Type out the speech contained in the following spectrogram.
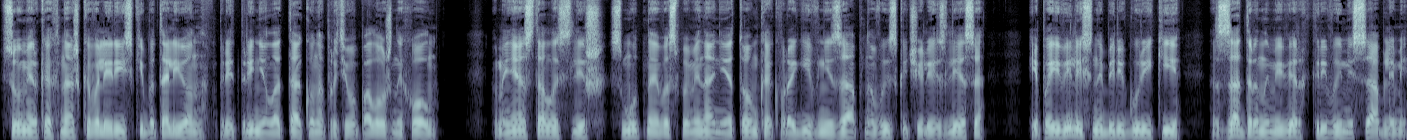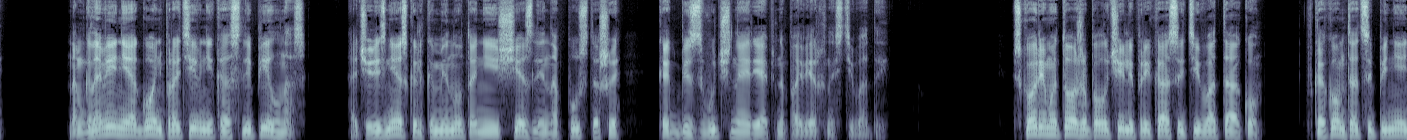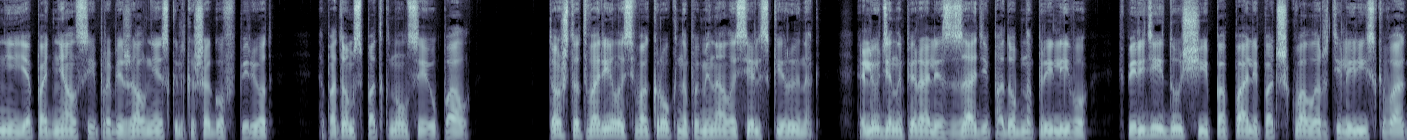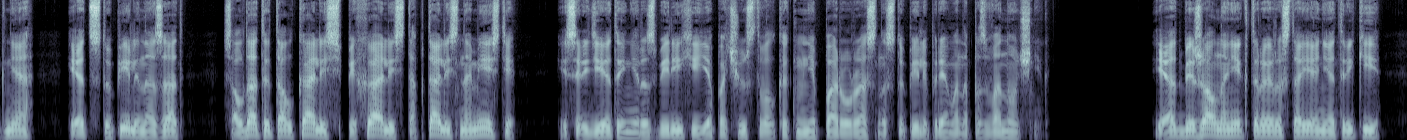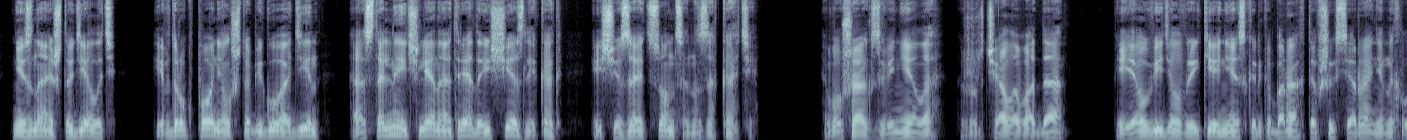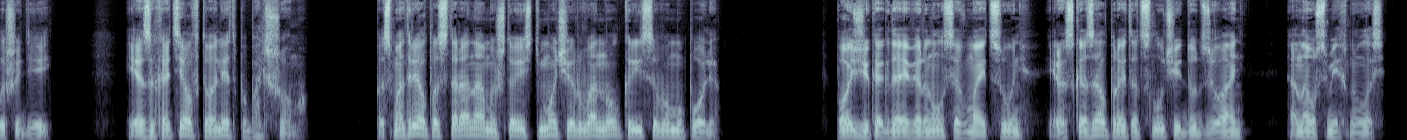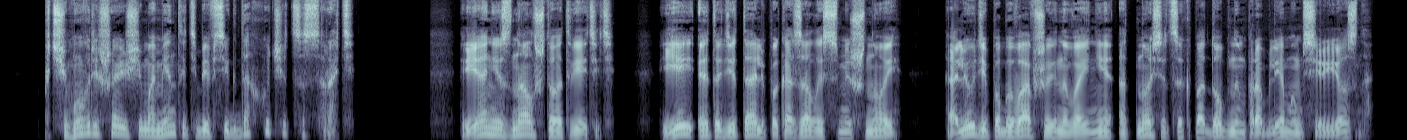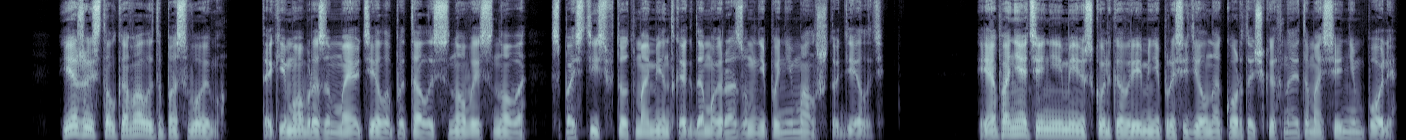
В сумерках наш кавалерийский батальон предпринял атаку на противоположный холм. У меня осталось лишь смутное воспоминание о том, как враги внезапно выскочили из леса и появились на берегу реки с задранными вверх кривыми саблями. На мгновение огонь противника ослепил нас, а через несколько минут они исчезли на пустоши, как беззвучная рябь на поверхности воды. Вскоре мы тоже получили приказ идти в атаку. В каком-то оцепенении я поднялся и пробежал несколько шагов вперед, а потом споткнулся и упал. То, что творилось вокруг, напоминало сельский рынок. Люди напирали сзади, подобно приливу, впереди идущие попали под шквал артиллерийского огня и отступили назад, солдаты толкались, пихались, топтались на месте, и среди этой неразберихи я почувствовал, как мне пару раз наступили прямо на позвоночник. Я отбежал на некоторое расстояние от реки, не зная, что делать, и вдруг понял, что бегу один, а остальные члены отряда исчезли, как исчезает солнце на закате. В ушах звенело, журчала вода, и я увидел в реке несколько барахтавшихся раненых лошадей. Я захотел в туалет по-большому. Посмотрел по сторонам и, что есть мочи, рванул к рисовому полю. Позже, когда я вернулся в Майцунь и рассказал про этот случай Дудзюань, она усмехнулась. «Почему в решающие моменты тебе всегда хочется срать?» Я не знал, что ответить. Ей эта деталь показалась смешной, а люди, побывавшие на войне, относятся к подобным проблемам серьезно. Я же истолковал это по-своему. Таким образом, мое тело пыталось снова и снова спастись в тот момент, когда мой разум не понимал, что делать. Я понятия не имею, сколько времени просидел на корточках на этом осеннем поле.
